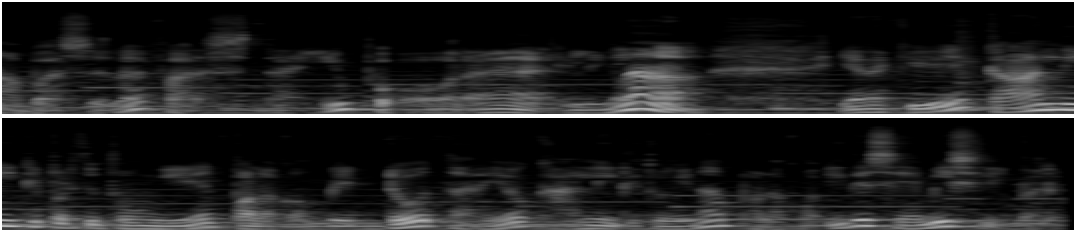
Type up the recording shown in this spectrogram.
நான் பஸ்ஸில் ஃபஸ்ட் டைம் போகிறேன் இல்லைங்களா? எனக்கு கால் நீட்டி படுத்து தூங்கியே பழக்கம் பெட்டோ தரையோ கால் நீட்டி தூங்கி தான் பழக்கம். இது செமி ஸ்லீப்பர்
